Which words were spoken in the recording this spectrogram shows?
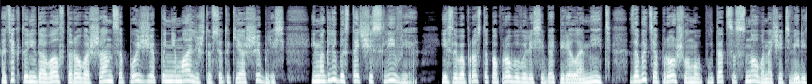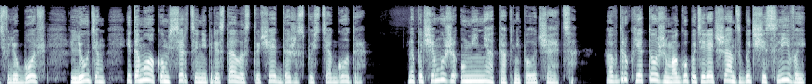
а те, кто не давал второго шанса, позже понимали, что все-таки ошиблись и могли бы стать счастливее — если бы просто попробовали себя переломить, забыть о прошлом и попытаться снова начать верить в любовь, людям и тому, о ком сердце не перестало стучать даже спустя годы. Но почему же у меня так не получается? А вдруг я тоже могу потерять шанс быть счастливой,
